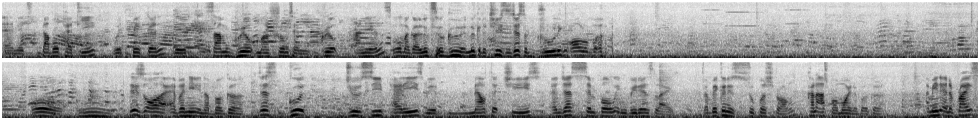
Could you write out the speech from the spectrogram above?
and it's double patty with bacon with some grilled mushrooms and grilled onions. Oh my god, it looks so good. Look at the cheese, it's just drooling all over. Oh, mm. This is all I ever need in a burger. Just good, juicy patties with melted cheese and just simple ingredients like the bacon is super strong. Can't ask for more in a burger. I mean, and the fries,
